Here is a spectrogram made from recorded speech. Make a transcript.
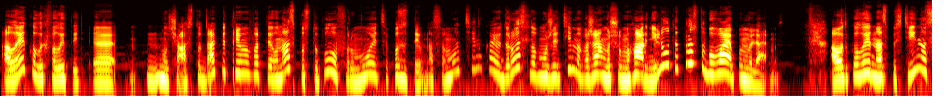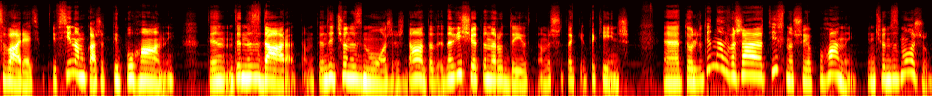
Але коли хвалити е, ну, часто да, підтримувати, у нас поступово формується позитивна самооцінка. І в дорослому житті ми вважаємо, що ми гарні люди, просто буває помиляємось. А от коли нас постійно сварять, і всі нам кажуть, ти поганий, ти, ти не здара, там, ти нічого не зможеш, да? навіщо я ти народив, там, і що таке, таке інше. Е, то людина вважає дійсно, що я поганий, я нічого не зможу,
